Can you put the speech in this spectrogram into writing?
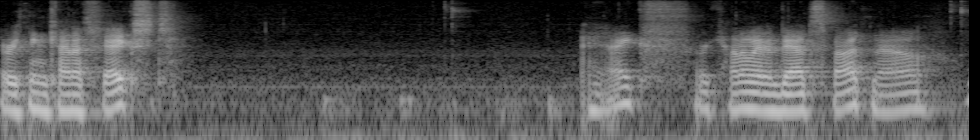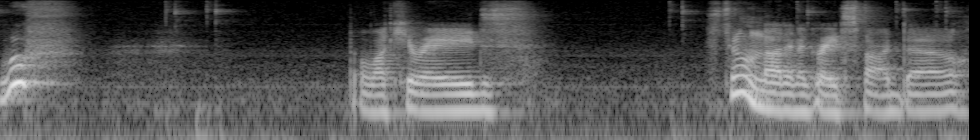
Everything kind of fixed? Yikes, we're kind of in a bad spot now. Woof! The lucky raids. Still not in a great spot though.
